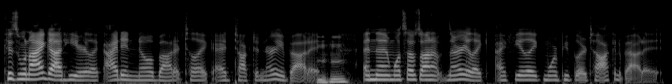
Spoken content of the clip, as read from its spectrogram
Because when I got here, like, I didn't know about it till, like, I talked to Nuri about it. Mm-hmm. And then once I was on it with Nuri, like, I feel like more people are talking about it.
